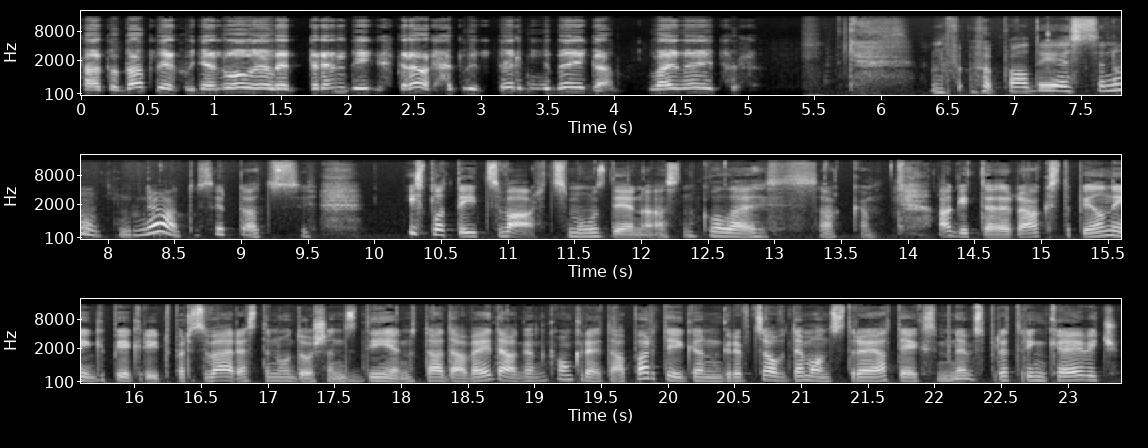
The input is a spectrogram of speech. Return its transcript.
tad atliek viņai novēlēt trendīgi strādāt līdz termiņa beigām. Lai veicas! Paldies! Nu, jā, tas ir tāds izplatīts vārds mūsdienās. Nu, ko lai saka? Agita raksta pilnīgi piekrītu par zvēresta nodošanas dienu. Tādā veidā gan konkrētā partija, gan Grevcova demonstrēja attieksmi nevis pret Rinkēviču,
